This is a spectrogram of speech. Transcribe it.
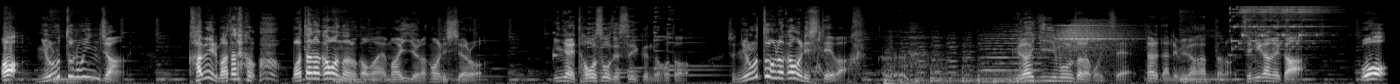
あニョロトのいいんじゃんカメールまた また仲間なのかお前まあいいよ仲間にしてやろうみんなで倒そうでスイ君のことちょニョロトの仲間にしてえわ 裏切り者だな、こいつ。誰だ、レベル上がったの。ゼニガメか。お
